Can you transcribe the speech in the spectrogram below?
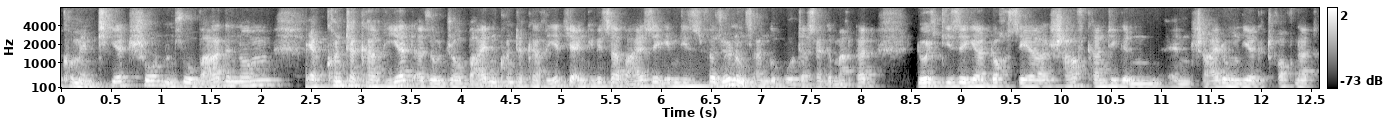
kommentiert schon und so wahrgenommen? Er konterkariert, also Joe Biden konterkariert ja in gewisser Weise eben dieses Versöhnungsangebot, das er gemacht hat, durch diese ja doch sehr scharfkantigen Entscheidungen, die er getroffen hat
